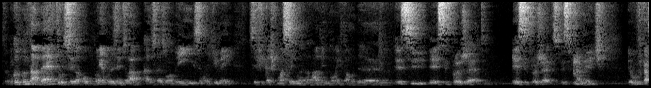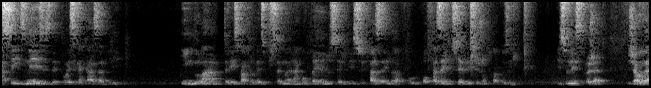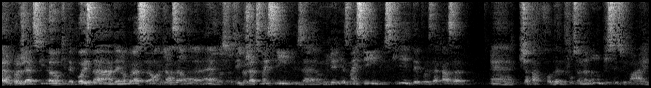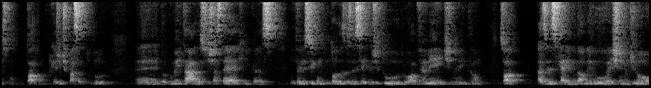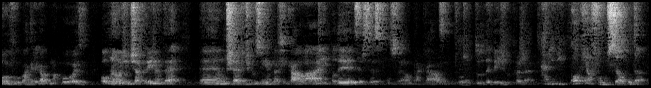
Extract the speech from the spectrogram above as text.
Então... Quando, quando tá aberto, você acompanha, por exemplo, sei lá, caso os caras vão abrir semana que vem. Você fica tipo uma semana lá vendo como é que tá rodando. Esse, esse projeto, esse projeto especificamente eu vou ficar seis meses depois que a casa abrir, indo lá três, quatro vezes por semana, acompanhando o serviço e fazendo, a, ou fazendo o serviço junto com a cozinha. Isso nesse projeto. Já houveram projetos que não, que depois da, da inauguração a casa é, tem projetos mais simples, é, hamburguerias mais simples, que depois da casa é, que já está rodando, funcionando, eu não preciso ir lá, eles tocam, porque a gente passa tudo é, documentadas, fichas técnicas, então eles ficam com todas as receitas de tudo, obviamente, né? Então, só às vezes querem mudar o menu, aí chamam de novo, agregar alguma coisa. Ou não, a gente já treina até é, um chefe de cozinha para ficar lá e poder exercer essa função para casa. Tudo depende do projeto. Cara, e qual que é a função? Puta,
